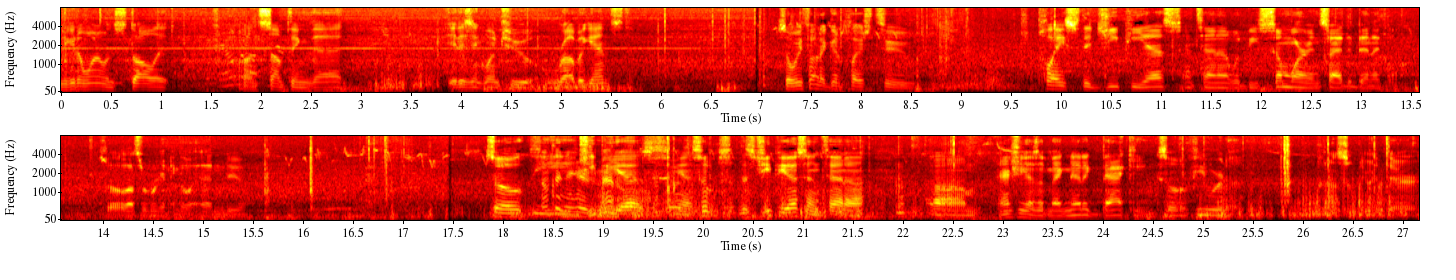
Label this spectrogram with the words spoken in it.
And you're going to want to install it on something that it isn't going to rub against. So we thought a good place to place the GPS antenna would be somewhere inside the binnacle. So that's what we're going to go ahead and do. So the Something in here is GPS, yeah. So, so this GPS antenna Um, actually has a magnetic backing, so if you were to put on something right there,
